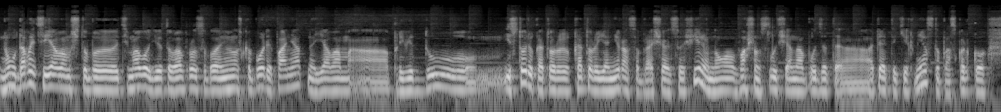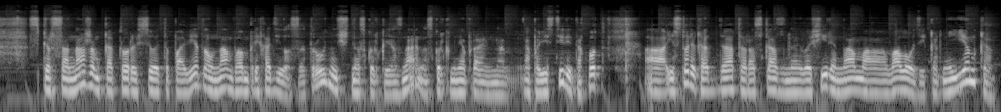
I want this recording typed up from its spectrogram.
Ну, давайте я вам, чтобы этимология этого вопроса была немножко более понятна, я вам а, приведу историю, которую, которую я не раз обращаюсь в эфире, но в вашем случае она будет а, опять-таки к месту, поскольку с персонажем, который все это поведал, нам вам приходилось сотрудничать, насколько я знаю, насколько меня правильно оповестили. Так вот, а, история когда-то рассказанная в эфире нам а, Володей Корниенко –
